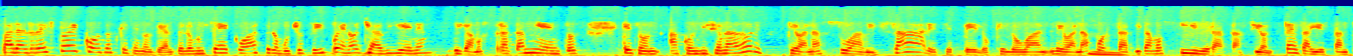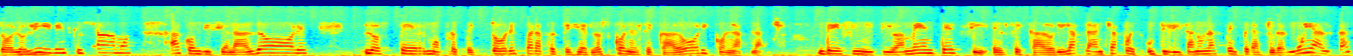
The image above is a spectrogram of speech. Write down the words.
Para el resto de cosas que se nos vea el pelo muy seco, pero mucho frizz, bueno, ya vienen, digamos, tratamientos que son acondicionadores que van a suavizar ese pelo, que lo van, le van a aportar, digamos, hidratación. Entonces ahí están todos los livings que usamos, acondicionadores, los termoprotectores para protegerlos con el secador y con la plancha. Definitivamente, sí, el secador y la plancha pues utilizan unas temperaturas muy altas,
